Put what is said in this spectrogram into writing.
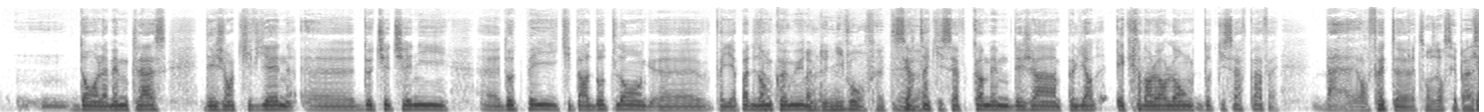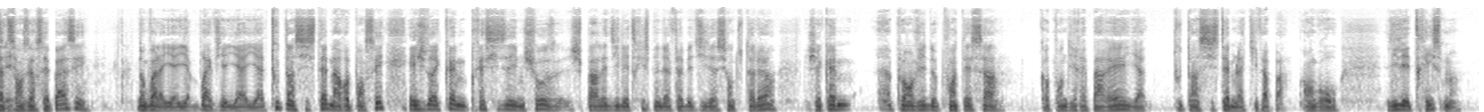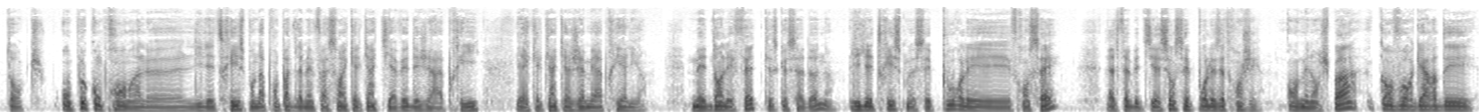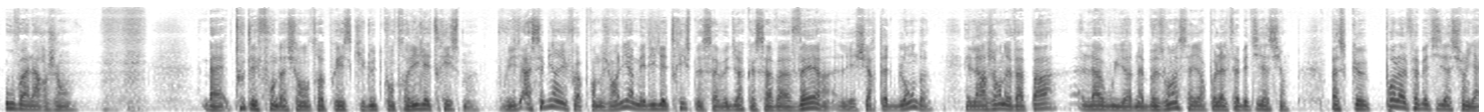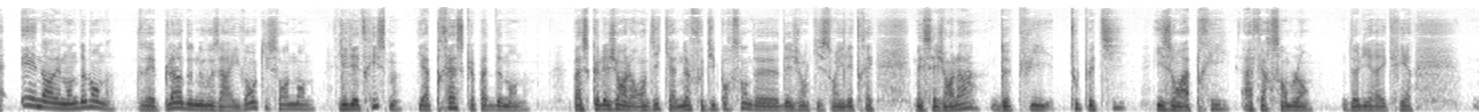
dans la même classe des gens qui viennent euh, de Tchétchénie, euh, d'autres pays, qui parlent d'autres langues, euh, il n'y a pas de langue commune. Problème de niveau, en fait. Certains qui savent quand même déjà un peu lire, écrire dans leur langue, d'autres qui savent pas. Enfin, bah, en fait, Euh, euh, 400 heures, c'est pas assez. 400 heures, c'est pas assez. Donc voilà, il y a- il y a- bref, il y, a- il y a tout un système à repenser. Et je voudrais quand même préciser une chose. Je parlais d'illettrisme et d'alphabétisation tout à l'heure. J'ai quand même un peu envie de pointer ça. Quand on dit réparer, il y a tout un système là qui va pas. En gros, l'illettrisme. Donc, on peut comprendre hein, le- l'illettrisme. On n'apprend pas de la même façon à quelqu'un qui avait déjà appris et à quelqu'un qui a jamais appris à lire. Mais dans les faits, qu'est-ce que ça donne? L'illettrisme, c'est pour les Français. L'alphabétisation, c'est pour les étrangers. On ne mélange pas. Quand vous regardez où va l'argent, ben, toutes les fondations d'entreprise qui luttent contre l'illettrisme, vous vous dites, ah c'est bien, il faut apprendre aux gens à lire, mais l'illettrisme, ça veut dire que ça va vers les chères têtes blondes, et l'argent ne va pas là où il y en a besoin, c'est-à-dire pour l'alphabétisation. Parce que pour l'alphabétisation, il y a énormément de demandes. Vous avez plein de nouveaux arrivants qui sont en demande. L'illettrisme, il n'y a presque pas de demande. Parce que les gens, alors on dit qu'il y a 9 ou 10 de- des gens qui sont illettrés. Mais ces gens-là, depuis tout petit, ils ont appris à faire semblant de lire et écrire.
